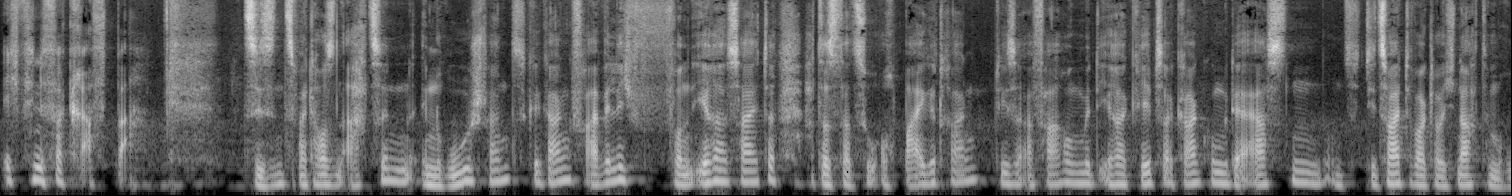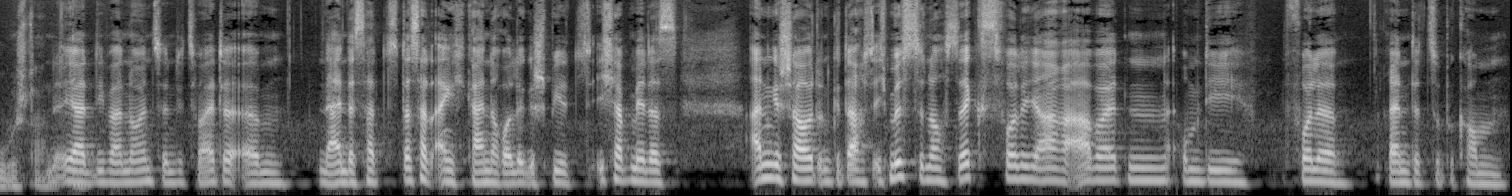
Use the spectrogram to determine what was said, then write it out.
ich finde verkraftbar. Sie sind 2018 in Ruhestand gegangen, freiwillig von Ihrer Seite. Hat das dazu auch beigetragen, diese Erfahrung mit Ihrer Krebserkrankung, der ersten? Und die zweite war, glaube ich, nach dem Ruhestand. Ja, die war 19, die zweite. Ähm, nein, das hat, das hat eigentlich keine Rolle gespielt. Ich habe mir das angeschaut und gedacht, ich müsste noch sechs volle Jahre arbeiten, um die volle Rente zu bekommen.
